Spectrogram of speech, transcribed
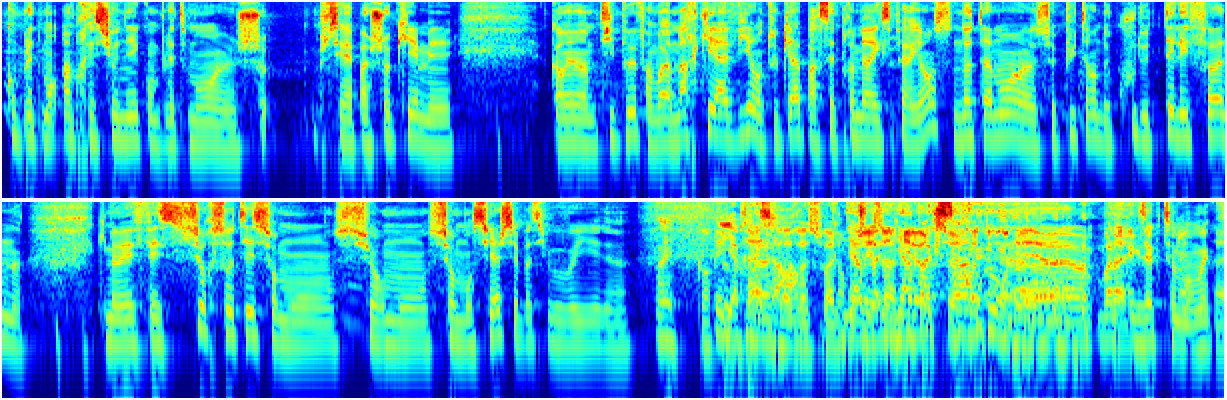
complètement impressionné, complètement, euh, je dirais pas choqué, mais quand même un petit peu, enfin voilà, marqué à vie en tout cas par cette première expérience, notamment euh, ce putain de coup de téléphone qui m'avait fait sursauter sur mon, sur mon, sur mon siège. Je sais pas si vous voyez. de- Ouais. quand Mais le y a pas ça, hein. reçoit le Il y a, Jason pas- il y a Miller pas que ça. retourne. mais, euh, voilà, Ouais. exactement. ouais. Ouais.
